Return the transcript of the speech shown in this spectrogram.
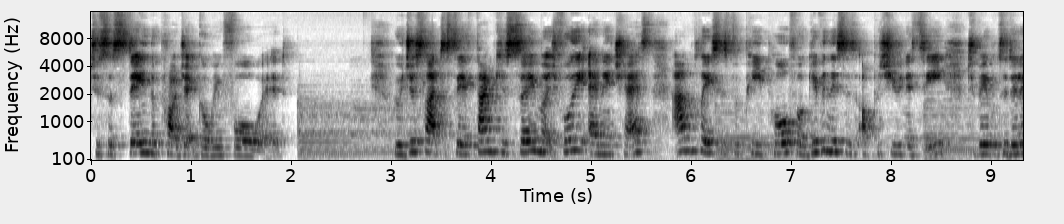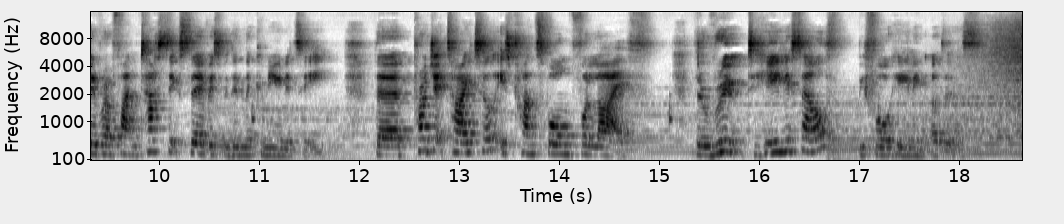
to sustain the project going forward. We would just like to say thank you so much for the NHS and Places for People for giving this an opportunity to be able to deliver a fantastic service within the community. The project title is Transform for Life, the route to heal yourself before healing others.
